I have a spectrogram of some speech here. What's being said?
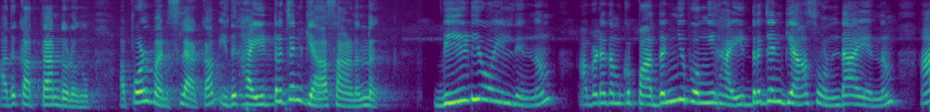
അത് കത്താൻ തുടങ്ങും. അപ്പോൾ മനസ്സിലാക്കാം ഇത് ഹൈഡ്രജൻ ഗ്യാസ് ആണെന്ന് വീഡിയോയിൽ നിന്നും അവിടെ നമുക്ക് പതഞ്ഞു പൊങ്ങി ഹൈഡ്രജൻ ഗ്യാസ് ഉണ്ടായെന്നും ആ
